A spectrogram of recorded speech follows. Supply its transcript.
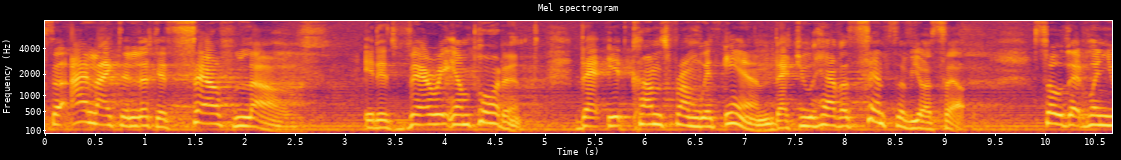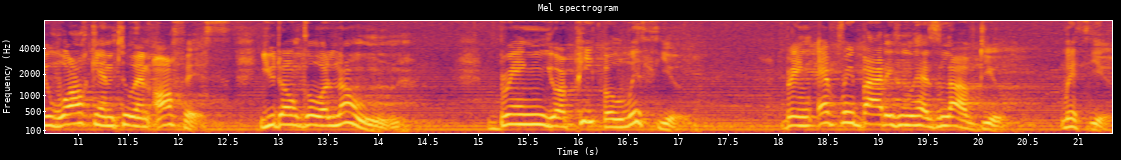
So I like to look at self love. It is very important that it comes from within, that you have a sense of yourself, so that when you walk into an office, you don't go alone. Bring your people with you. Bring everybody who has loved you with you.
